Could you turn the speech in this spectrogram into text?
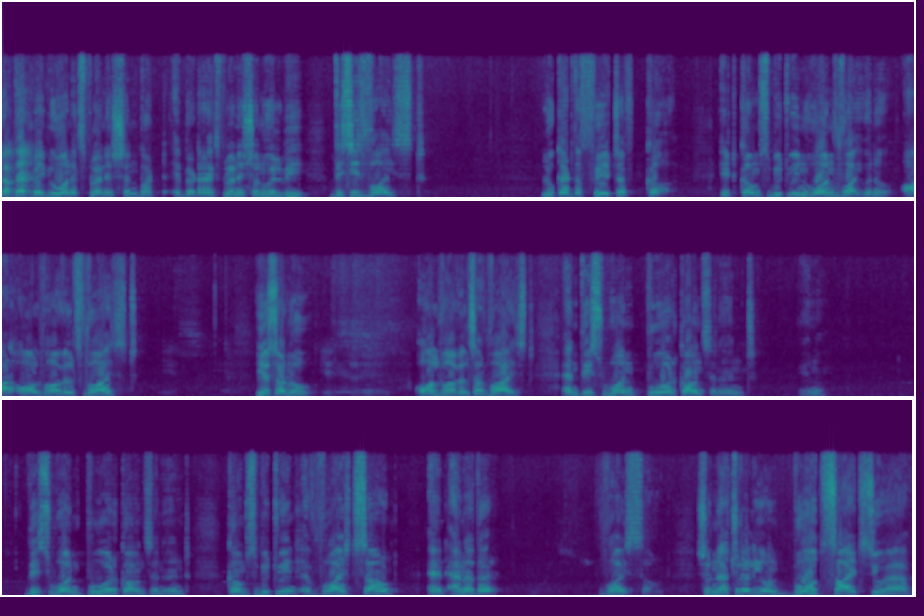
Yeah, that may be one explanation, but a better explanation will be this is voiced. Look at the fate of ka. It comes between one voice, you know, are all vowels voiced? Yes or no? Yes, all vowels are voiced. and this one poor consonant you know this one poor consonant comes between a voiced sound and another voice sound. So, naturally on both sides you have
